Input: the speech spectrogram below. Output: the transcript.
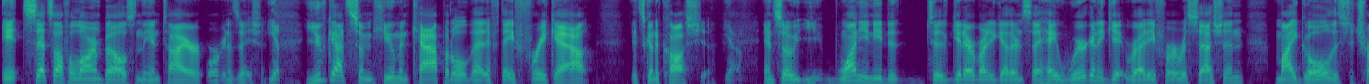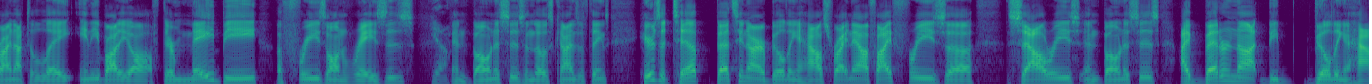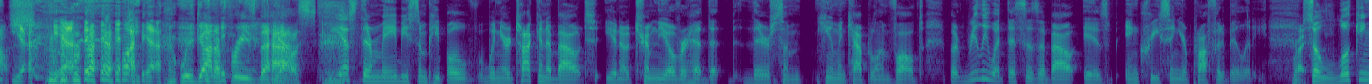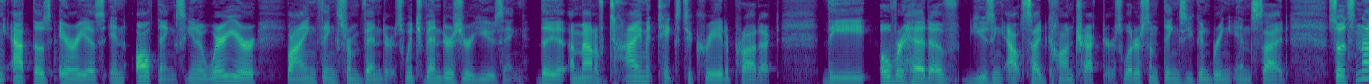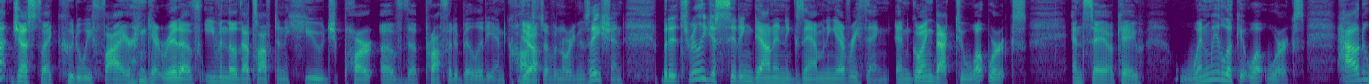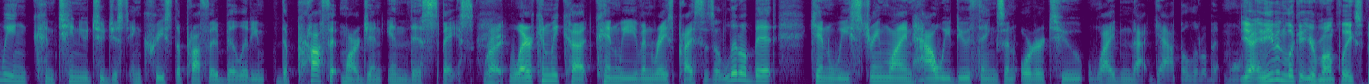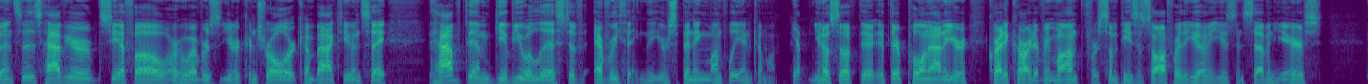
It sets off alarm bells in the entire organization. Yep. You've got some human capital that if they freak out, it's going to cost you. Yeah. And so, you, one, you need to, to get everybody together and say, hey, we're going to get ready for a recession. My goal is to try not to lay anybody off. There may be a freeze on raises Yeah. and bonuses and those kinds of things. Here's a tip Betsy and I are building a house right now. If I freeze uh, salaries and bonuses, I better not be building a house. Yeah. Yeah. Like, yeah. We got to freeze the Yeah. house. Yes, there may be some people when you're talking about, you know, trim the overhead that there's some human capital involved. But really what this is about is increasing your profitability. Right. So looking at those areas in all things, you know, where you're buying things from vendors, which vendors you're using, the amount of time it takes to create a product, the overhead of using outside contractors. What are some things you can bring inside? So it's not just like who do we fire and get rid of, even though that's often a huge part of the profitability and cost Yeah. of an organization, but it's really just sitting down and examining everything and going back to what works and say, okay, when we look at what works, how do we continue to just increase the profitability, the profit margin in this space? Right. Where can we cut? Can we even raise prices a little bit? Can we streamline how we do things in order to widen that gap a little bit more? Yeah, and even look at your monthly expenses. Have your CFO or whoever's your controller come back to you and say, have them give you a list of everything that you're spending monthly income on. Yep. You know, so if they're if they're pulling out of your credit card every month for some piece of software that you haven't used in seven years,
